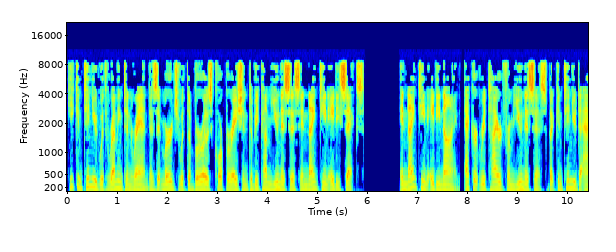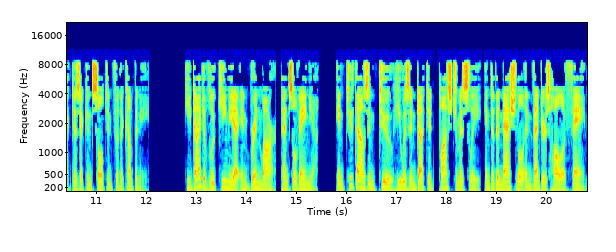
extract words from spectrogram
He continued with Remington Rand as it merged with the Burroughs Corporation to become Unisys in 1986. In 1989, Eckert retired from Unisys but continued to act as a consultant for the company. He died of leukemia in Bryn Mawr, Pennsylvania. In 2002 he was inducted, posthumously, into the National Inventors Hall of Fame.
